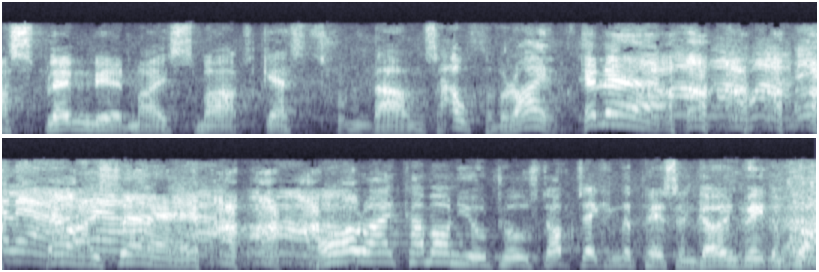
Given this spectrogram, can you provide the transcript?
Ah, splendid. My smart guests from down south have arrived. Hello! Hello. I say. All right, come on, you two. Stop taking the piss and go and greet them properly.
